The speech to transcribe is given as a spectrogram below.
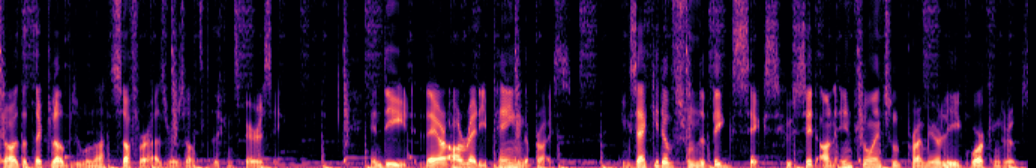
nor that their clubs will not suffer as a result of the conspiracy. Indeed, they are already paying the price. Executives from the Big Six who sit on influential Premier League working groups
